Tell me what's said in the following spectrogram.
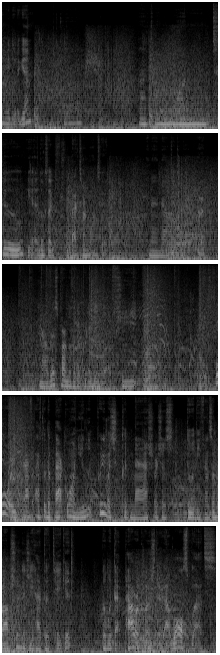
Let me do it again. Back turn one, two. Yeah, it looks like back turn one, two. And then down two. Okay. Now this part looks like a pretty good buff. She before, after the back one, you pretty much could mash or just do a defensive option and she had to take it. But with that power crush there, that wall splats,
